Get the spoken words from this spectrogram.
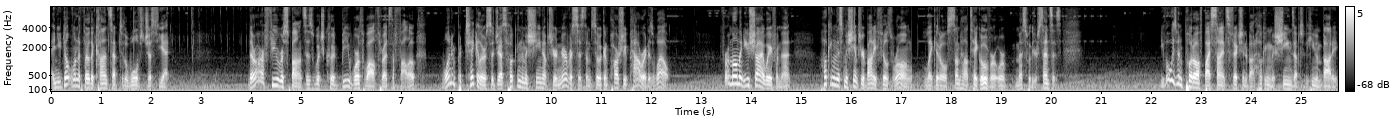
and you don't want to throw the concept to the wolves just yet. There are a few responses which could be worthwhile threads to follow. One in particular suggests hooking the machine up to your nervous system so it can partially power it as well. For a moment, you shy away from that. Hooking this machine up to your body feels wrong, like it'll somehow take over or mess with your senses. You've always been put off by science fiction about hooking machines up to the human body.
